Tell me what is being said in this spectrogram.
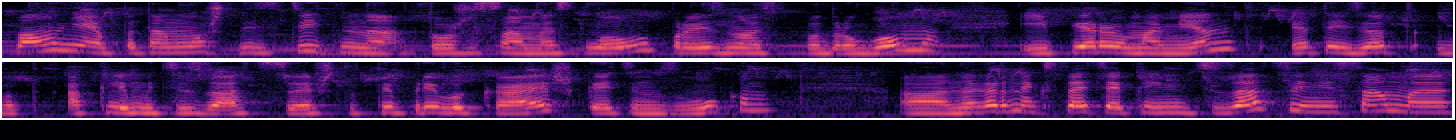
вполне, потому что действительно то же самое слово произносит по-другому. И первый момент это идет вот акклиматизация, что ты привыкаешь к этим звукам. А, Наверное, кстати, акклиматизация не самое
